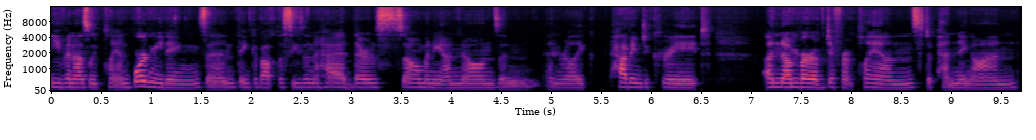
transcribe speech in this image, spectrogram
even as we plan board meetings and think about the season ahead, there's so many unknowns, and and really having to create a number of different plans depending on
